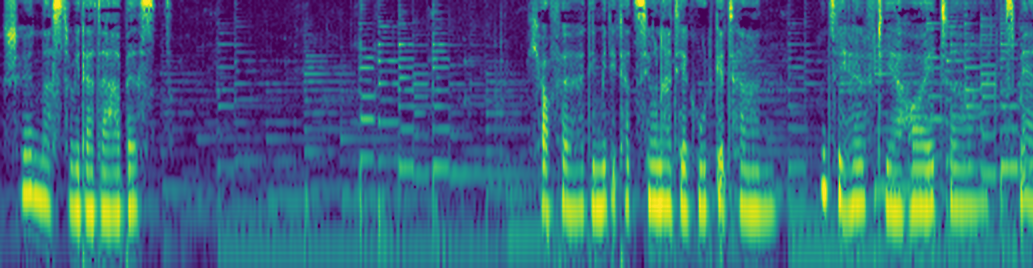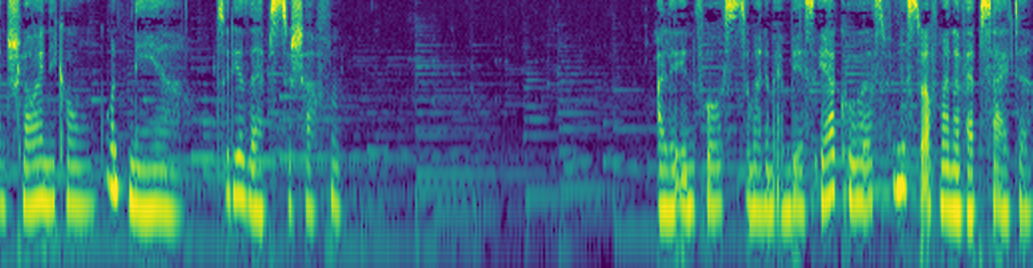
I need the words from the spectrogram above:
Schön, dass du wieder da bist. Ich hoffe, die Meditation hat dir gut getan und sie hilft dir heute, etwas mehr Entschleunigung und Nähe zu dir selbst zu schaffen. Alle Infos zu meinem MBSR-Kurs findest du auf meiner Webseite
